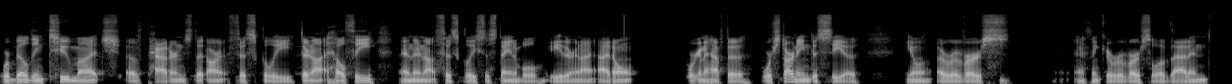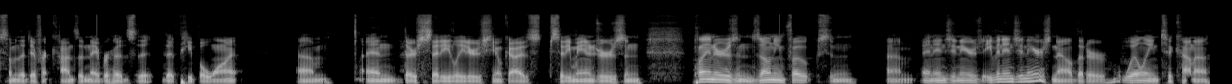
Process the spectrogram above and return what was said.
we're building too much of patterns that aren't fiscally they're not healthy and they're not fiscally sustainable either. And i, I don't we're going to have to we're starting to see a you know a reverse i think a reversal of that in some of the different kinds of neighborhoods that that people want. Um, and there's city leaders you know guys city managers and planners and zoning folks and um, and engineers even engineers now that are willing to kind of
